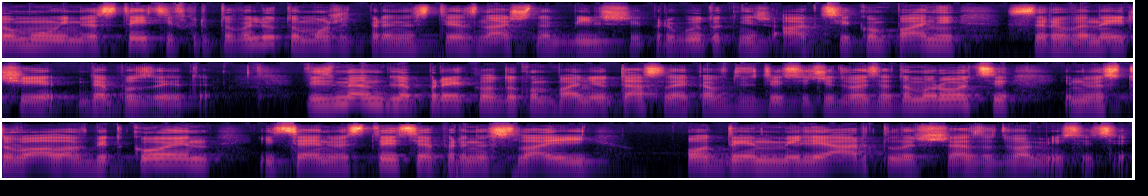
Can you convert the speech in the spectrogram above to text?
Тому інвестиції в криптовалюту можуть принести значно більший прибуток, ніж акції компаній, сировини чи депозити. Візьмемо для прикладу компанію Tesla, яка в 2020 році інвестувала в біткоін, і ця інвестиція принесла їй 1 мільярд лише за 2 місяці.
